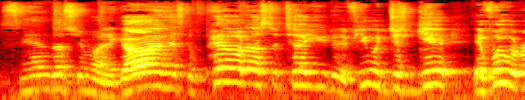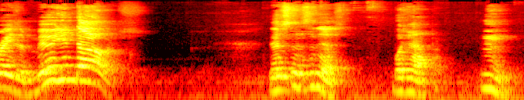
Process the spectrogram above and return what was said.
Send us your money. God has compelled us to tell you that if you would just give, if we would raise a million dollars, this, this, and this, what happened? Mm.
